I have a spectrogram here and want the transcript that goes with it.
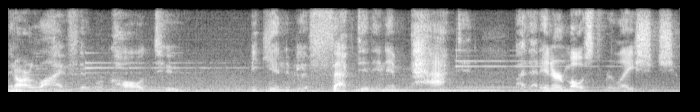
in our life that we're called to begin to be affected and impacted by that innermost relationship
